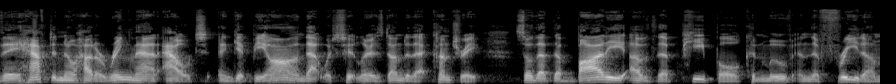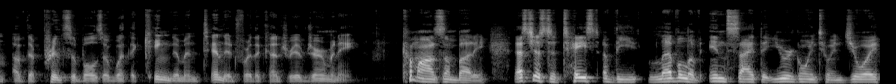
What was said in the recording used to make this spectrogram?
they have to know how to wring that out and get beyond that which Hitler has done to that country so that the body of the people can move in the freedom of the principles of what the kingdom intended for the country of Germany. Come on, somebody. That's just a taste of the level of insight that you are going to enjoy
